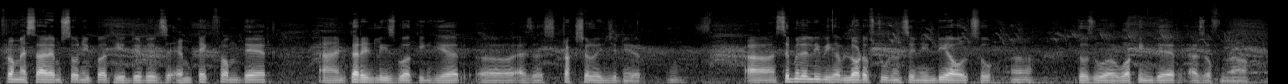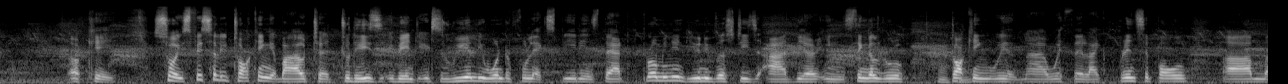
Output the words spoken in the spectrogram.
from SRM Sonipat. He did his MTech from there, and currently is working here uh, as a structural engineer. Uh, similarly, we have a lot of students in India also. Uh, those who are working there as of now. Okay, so especially talking about uh, today's event, it's a really wonderful experience that prominent universities are there in single room, talking with uh, with the like principal, um,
